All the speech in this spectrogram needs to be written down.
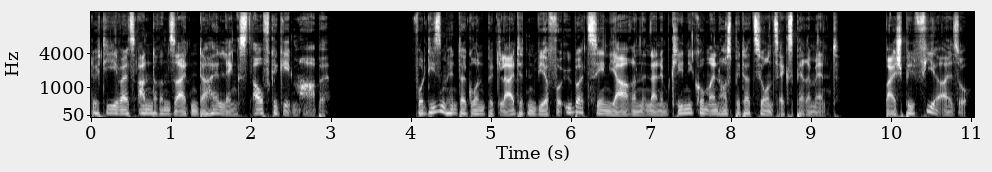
durch die jeweils anderen Seiten daher längst aufgegeben habe. Vor diesem Hintergrund begleiteten wir vor über zehn Jahren in einem Klinikum ein Hospitationsexperiment. Beispiel 4 also.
